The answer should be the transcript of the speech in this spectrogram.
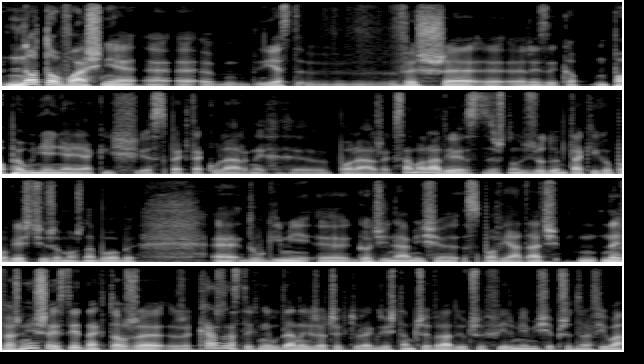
no to właśnie e, e, jest wyższe e, ryzyko popełnienia jakichś spektakularnych porażek. Samo radio jest zresztą źródłem takich opowieści, że można byłoby długimi godzinami się spowiadać. Najważniejsze jest jednak to, że, że każda z tych nieudanych rzeczy, która gdzieś tam czy w radiu, czy w firmie mi się przytrafiła,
